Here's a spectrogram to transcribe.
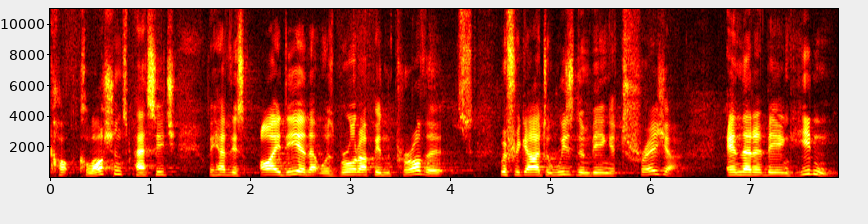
Colossians passage, we have this idea that was brought up in the Proverbs with regard to wisdom being a treasure and that it being hidden.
